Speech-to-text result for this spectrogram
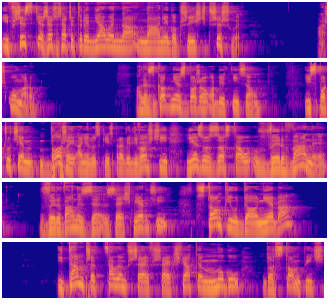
i wszystkie rzeczy, rzeczy które miały na, na niego przyjść, przyszły, aż umarł. Ale zgodnie z Bożą obietnicą i z poczuciem Bożej, a nie ludzkiej sprawiedliwości, Jezus został wyrwany, wyrwany ze, ze śmierci, wstąpił do nieba i tam przed całym wszechświatem mógł dostąpić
